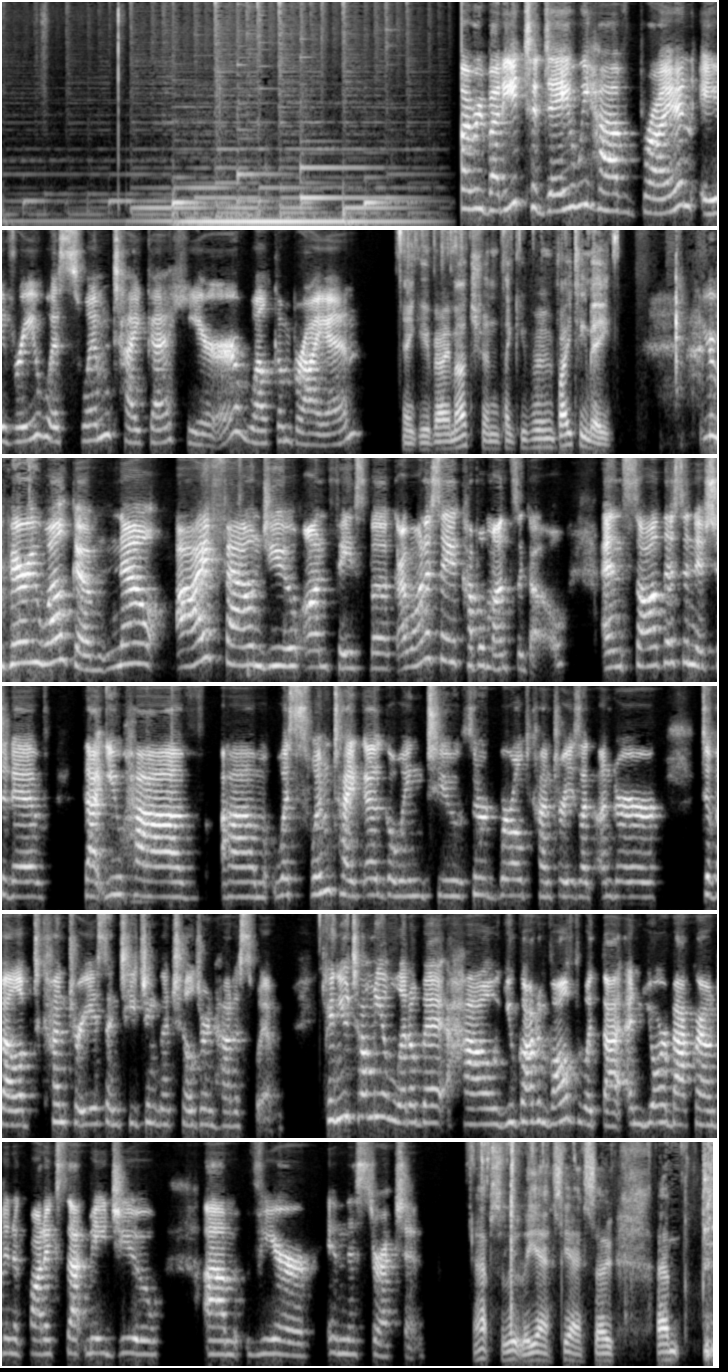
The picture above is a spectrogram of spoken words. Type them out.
Hello, everybody. Today we have Brian Avery with Swimtaka here. Welcome, Brian. Thank you very much, and thank you for inviting me. You're very welcome. Now, I found you on Facebook, I want to say a couple months ago, and saw this initiative that you have um, with Swimtaka going to third world countries, and underdeveloped countries, and teaching the children how to swim. Can you tell me a little bit how you got involved with that and your background in aquatics that made you um, veer in this direction? Absolutely, yes, yes. So, um,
